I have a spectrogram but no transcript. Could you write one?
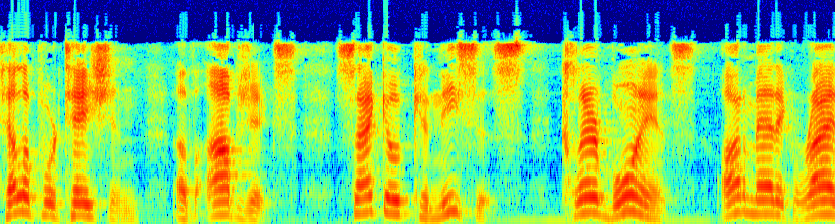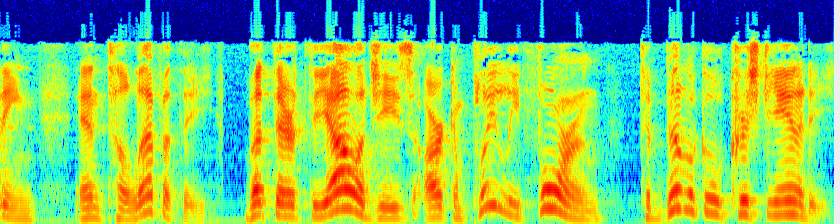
teleportation of objects, psychokinesis, clairvoyance, automatic writing, and telepathy, but their theologies are completely foreign to biblical Christianity.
